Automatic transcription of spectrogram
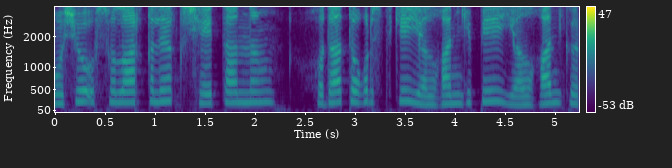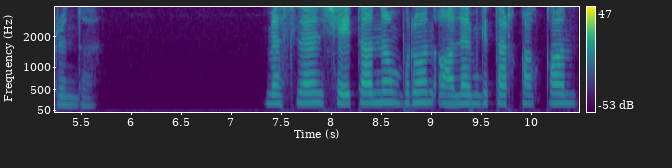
Мушу usul аркылык шейтанның Худа тогрысдагы ялган гипи ялган көрүндү. Мәсәлән, шейтанның бурын аламга таркаткан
